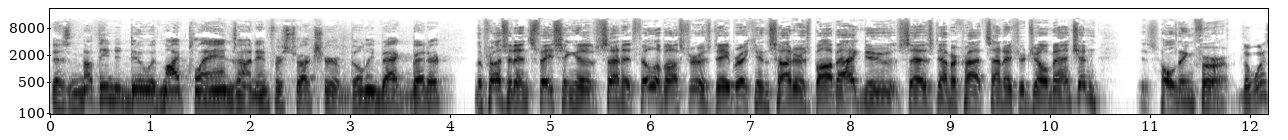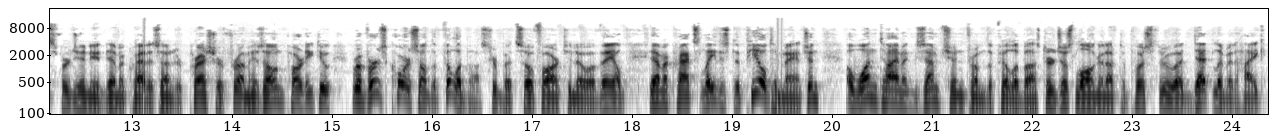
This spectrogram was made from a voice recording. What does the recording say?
There's nothing to do with my plans on infrastructure or building back better. The president's facing a Senate filibuster as Daybreak Insider's Bob Agnew says Democrat Senator Joe Manchin is holding firm. The West Virginia Democrat is under pressure from his own party to reverse course on the filibuster, but so far to no avail. Democrats' latest appeal to Manchin, a one-time exemption from the filibuster, just long enough to push through a debt limit hike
